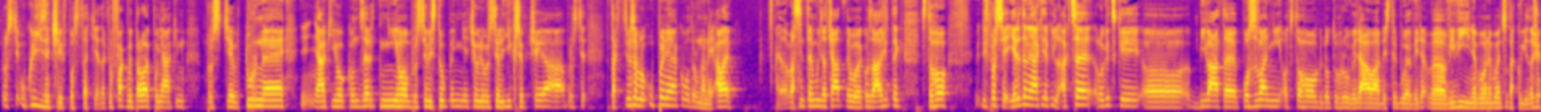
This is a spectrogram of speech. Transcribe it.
prostě uklízeči v podstatě, tak to fakt vypadalo jak po nějakým prostě turné, nějakého koncertního prostě vystoupení něčeho, kde prostě lidi křepčejí a, a prostě, tak tím jsem byl úplně jako odrovnaný. Ale vlastně ten můj začátek nebo jako zážitek z toho, když prostě jedete na nějaký takový akce, logicky uh, býváte pozvaní od toho, kdo tu hru vydává, distribuje, vyda, uh, vyvíjí nebo, nebo něco takového. Takže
